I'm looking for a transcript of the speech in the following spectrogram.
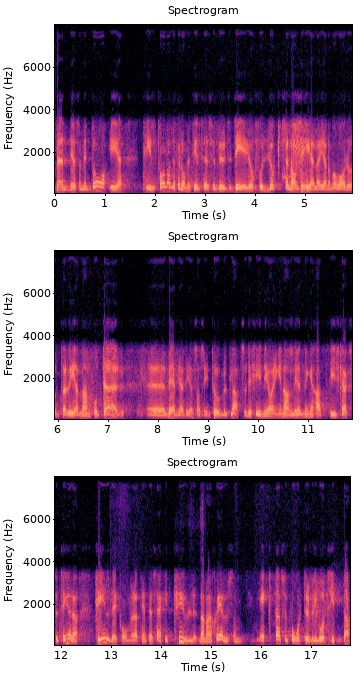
Men det som idag är tilltalande för dem med tillträdesförbud det är ju att få lukten av det hela genom att vara runt arenan och där eh, välja det som sin tummelplats. Och det finner jag ingen anledning att vi ska acceptera. Till det kommer att det inte är särskilt kul när man själv som äkta supporter vill gå och titta,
